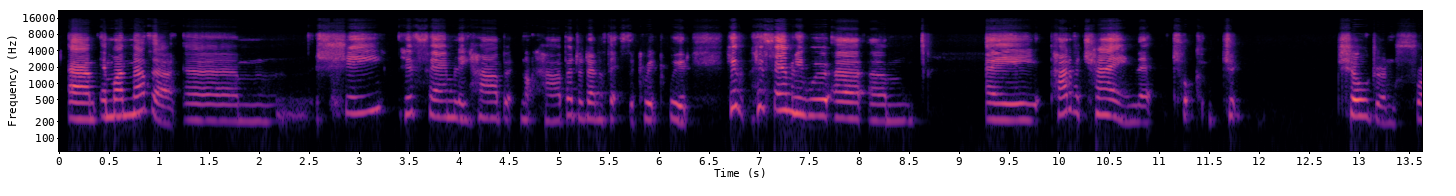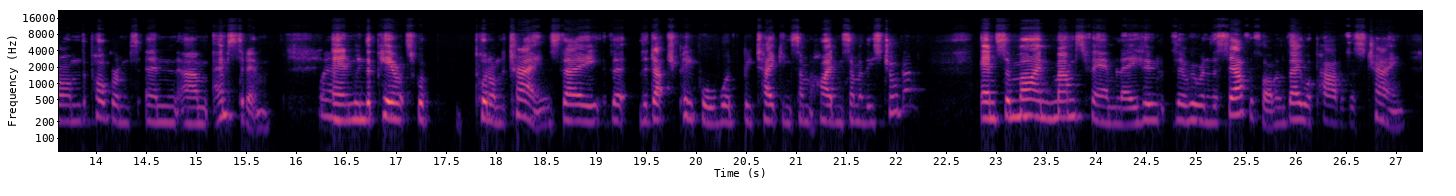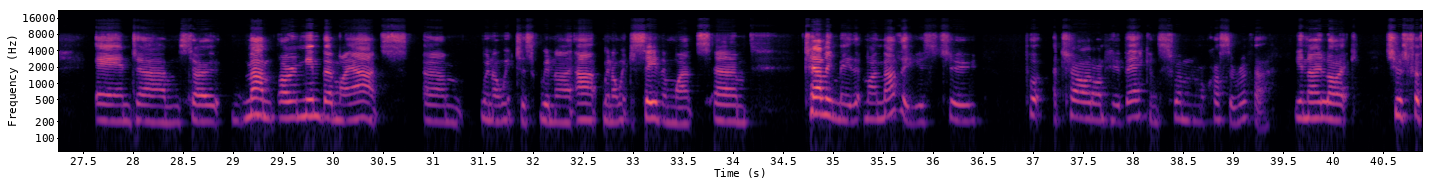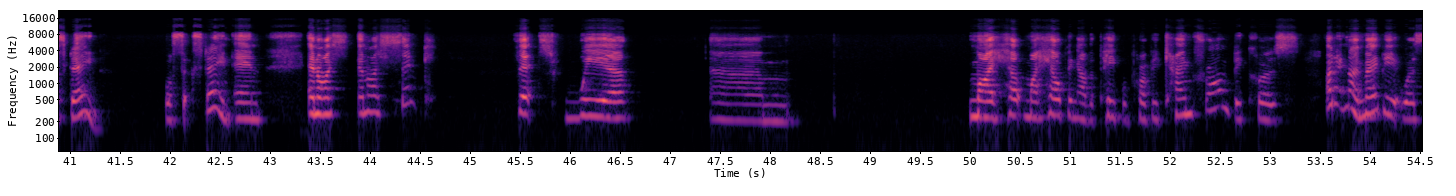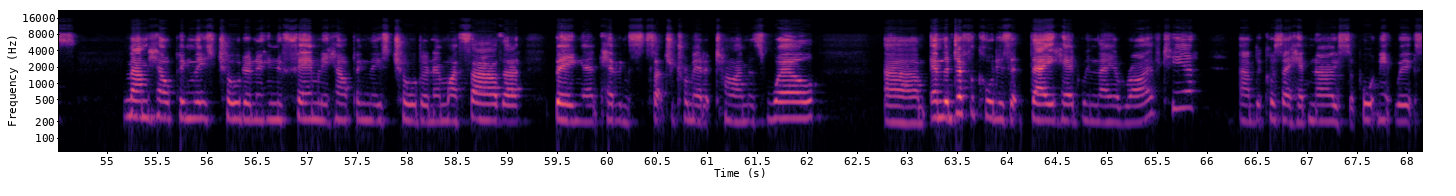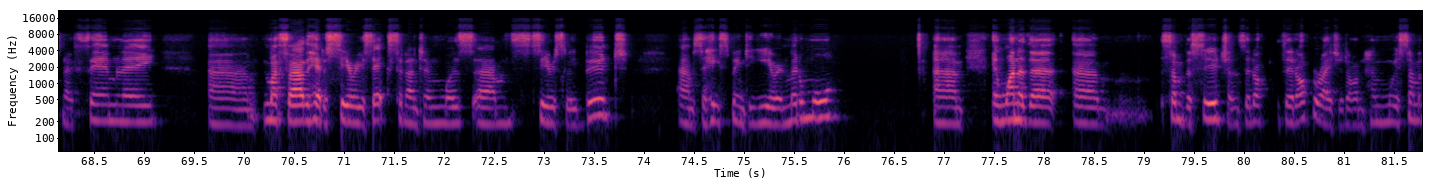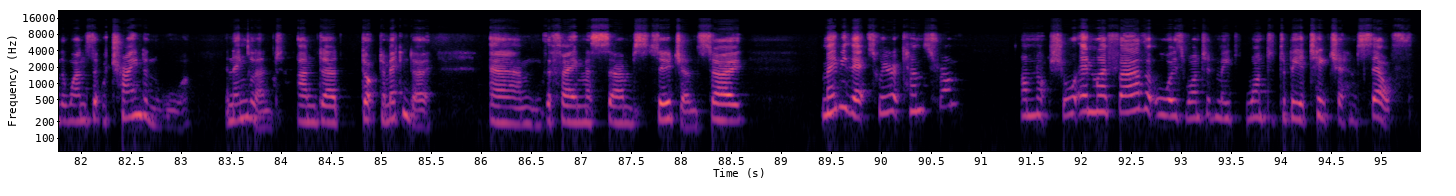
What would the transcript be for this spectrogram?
Um, and my mother, um, she, her family harbored, not harbored, I don't know if that's the correct word, her, her family were uh, um, a part of a chain that took ch- children from the pogroms in um, Amsterdam. Wow. And when the parents were put on the trains, they the, the Dutch people would be taking some, hiding some of these children. And so my mum's family, who, who were in the south of Holland, they were part of this chain and um, so mum i remember my aunts um, when i went to when i uh, when i went to see them once um, telling me that my mother used to put a child on her back and swim them across the river. You know like she was 15 or 16 and and i and i think that's where um, my help my helping other people probably came from because i don't know maybe it was mum helping these children and her family helping these children and my father being and having such a traumatic time as well. Um, and the difficulties that they had when they arrived here um, because they had no support networks no family. Um, my father had a serious accident and was um, seriously burnt. Um, so he spent a year in middlemore. Um, and one of the some of the surgeons that, that operated on him were some of the ones that were trained in the war in England under Dr. McIndoe, um, the famous um, surgeon. So maybe that's where it comes from. I'm not sure. And my father always wanted me wanted to be a teacher himself,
